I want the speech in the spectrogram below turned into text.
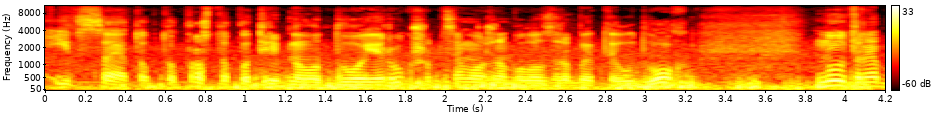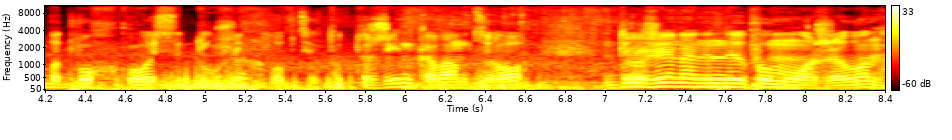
і, і все. Тобто просто потрібно от двоє рук, щоб це можна було зробити удвох. Ну, треба двох когось дуже хлопців. Тобто жінка вам цього дружина не допоможе. Вон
